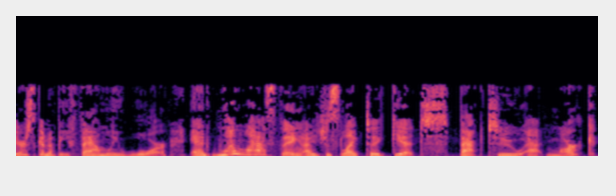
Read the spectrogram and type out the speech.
there's going to be family war. And one last thing I just like to get back to at Mark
